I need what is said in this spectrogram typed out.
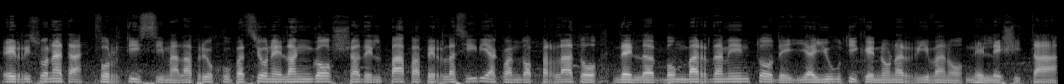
È risuonata fortissima la preoccupazione e l'angoscia del Papa per la Siria quando ha parlato del bombardamento degli aiuti che non arrivano nelle città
